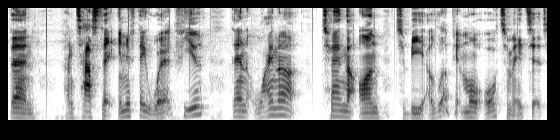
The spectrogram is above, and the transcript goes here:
then fantastic. And if they work for you, then why not turn that on to be a little bit more automated?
